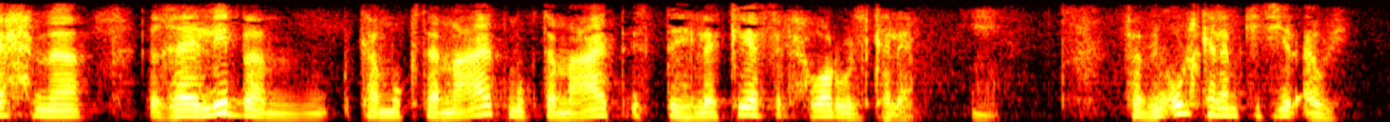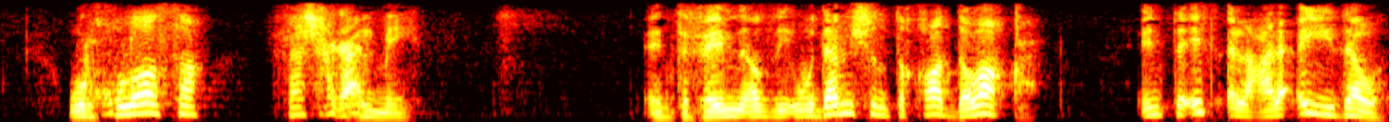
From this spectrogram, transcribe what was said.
إحنا غالبا كمجتمعات مجتمعات استهلاكية في الحوار والكلام. فبنقول كلام كتير قوي والخلاصة فيهاش حاجة علمية. أنت فاهمني قصدي؟ وده مش انتقاد ده واقع. أنت اسأل على أي دواء.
